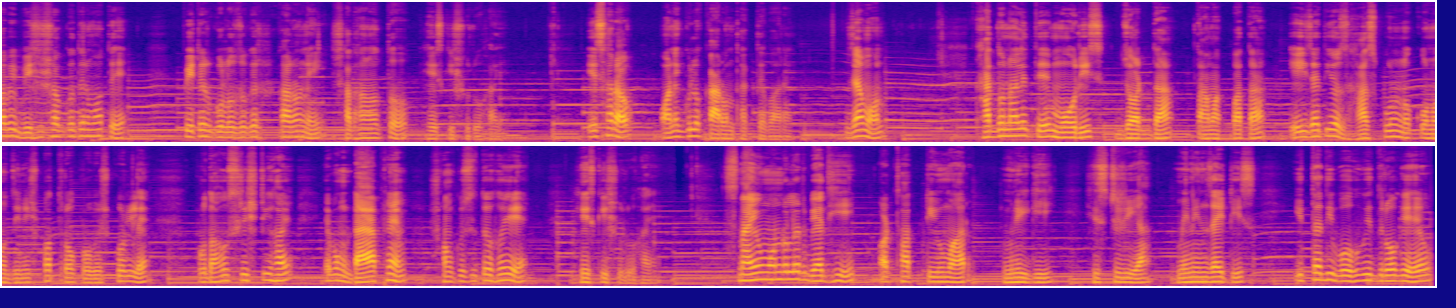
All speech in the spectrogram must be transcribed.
তবে বিশেষজ্ঞদের মতে পেটের গোলযোগের কারণেই সাধারণত হেসকি শুরু হয়। এছাড়াও অনেকগুলো কারণ থাকতে পারে। যেমন, খাদ্যনালীতে মরিচ, জর্দা, তামাক পাতা এই জাতীয় ঝাঁজপূর্ণ কোনো জিনিসপত্র প্রবেশ করলে প্রদাহ সৃষ্টি হয় এবং ডায়াফ্রেম সংকুচিত হয়ে হেসকি শুরু হয়। স্নায়ুমণ্ডলের ব্যাধি অর্থাৎ টিউমার, মৃগী, হিস্টেরিয়া, মেনিনজাইটিস ইত্যাদি বহুবিধ রোগেও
